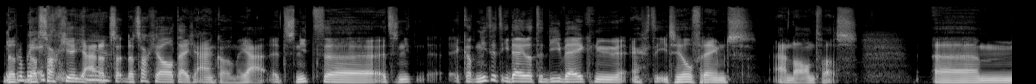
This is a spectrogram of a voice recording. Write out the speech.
Dat, dat, zag je, ja, ja. Dat, dat zag je al een tijdje aankomen. Ja, het is niet, eh, het is niet. Ik had niet het idee dat er die week nu echt iets heel vreemds aan de hand was. Ehm,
